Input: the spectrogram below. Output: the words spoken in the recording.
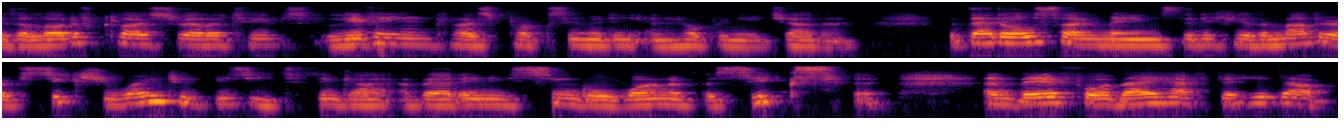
with a lot of close relatives living in close proximity and helping each other. But that also means that if you're the mother of six, you're way too busy to think about any single one of the six. and therefore, they have to hit up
